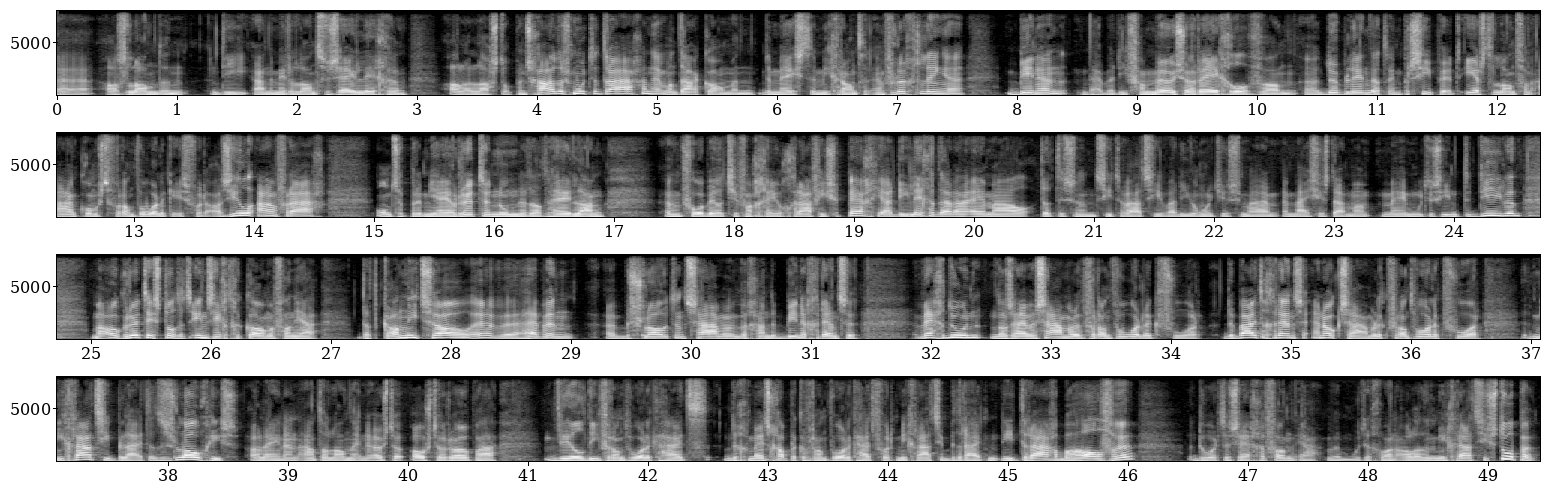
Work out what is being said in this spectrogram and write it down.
uh, als landen die aan de Middellandse Zee liggen alle last op hun schouders moeten dragen. Hè, want daar komen de meeste migranten en vluchtelingen binnen. We hebben die fameuze regel van uh, Dublin, dat in principe het eerste land van aankomst verantwoordelijk is voor de asielaanvraag. Onze premier Rutte noemde dat heel lang een voorbeeldje van geografische pech. Ja, die liggen daar nou eenmaal. Dat is een situatie waar de jongetjes maar, en meisjes daar maar mee moeten zien te dealen. Maar ook Rutte is tot het inzicht gekomen van ja, dat kan niet zo. Hè. We hebben eh, besloten samen, we gaan de binnengrenzen wegdoen. Dan zijn we samen verantwoordelijk voor de buitengrenzen en ook samen verantwoordelijk voor het migratiebeleid. Dat is logisch. Alleen een aantal landen in Oost-Europa wil die verantwoordelijkheid, de gemeenschappelijke verantwoordelijkheid voor het migratiebeleid niet dragen, behalve door te zeggen van ja, we moeten gewoon alle migratie stoppen.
